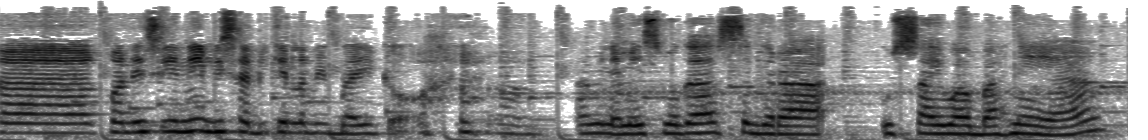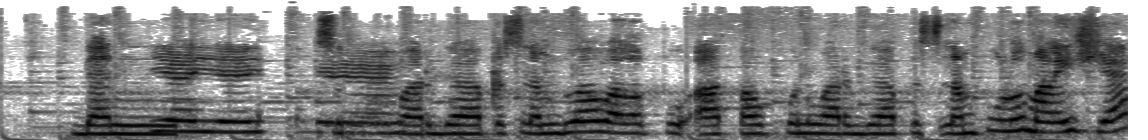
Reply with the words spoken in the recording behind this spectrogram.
Uh, kondisi ini bisa bikin lebih baik kok. amin amin semoga segera usai wabahnya ya. Dan yeah, yeah, yeah. seluruh warga plus 62 walaupun ataupun warga plus 60 Malaysia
